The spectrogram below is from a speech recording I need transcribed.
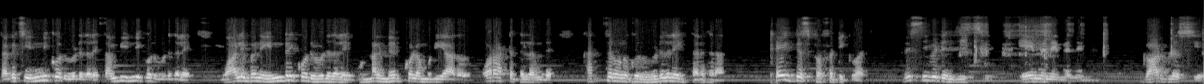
தகச்சி இன்னைக்கு ஒரு விடுதலை. தம்பி இன்னைக்கு ஒரு விடுதலை. வாலிபனை இன்றைக்கு ஒரு விடுதலை. உன்னால் மேற்கொள்ள முடியாத ஒரு போராட்டத்திலிருந்து கத்தர் உனக்கு ஒரு விடுதலை தருகிறார். Take this prophetic word receive it in Jesus amen amen amen God bless you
